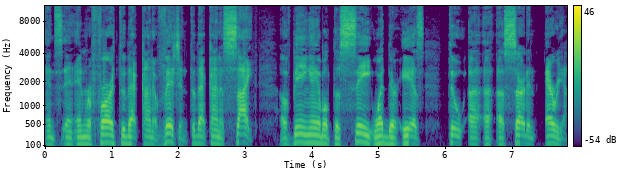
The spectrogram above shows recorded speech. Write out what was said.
and, and refer to that kind of vision, to that kind of sight of being able to see what there is to a, a, a certain area.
